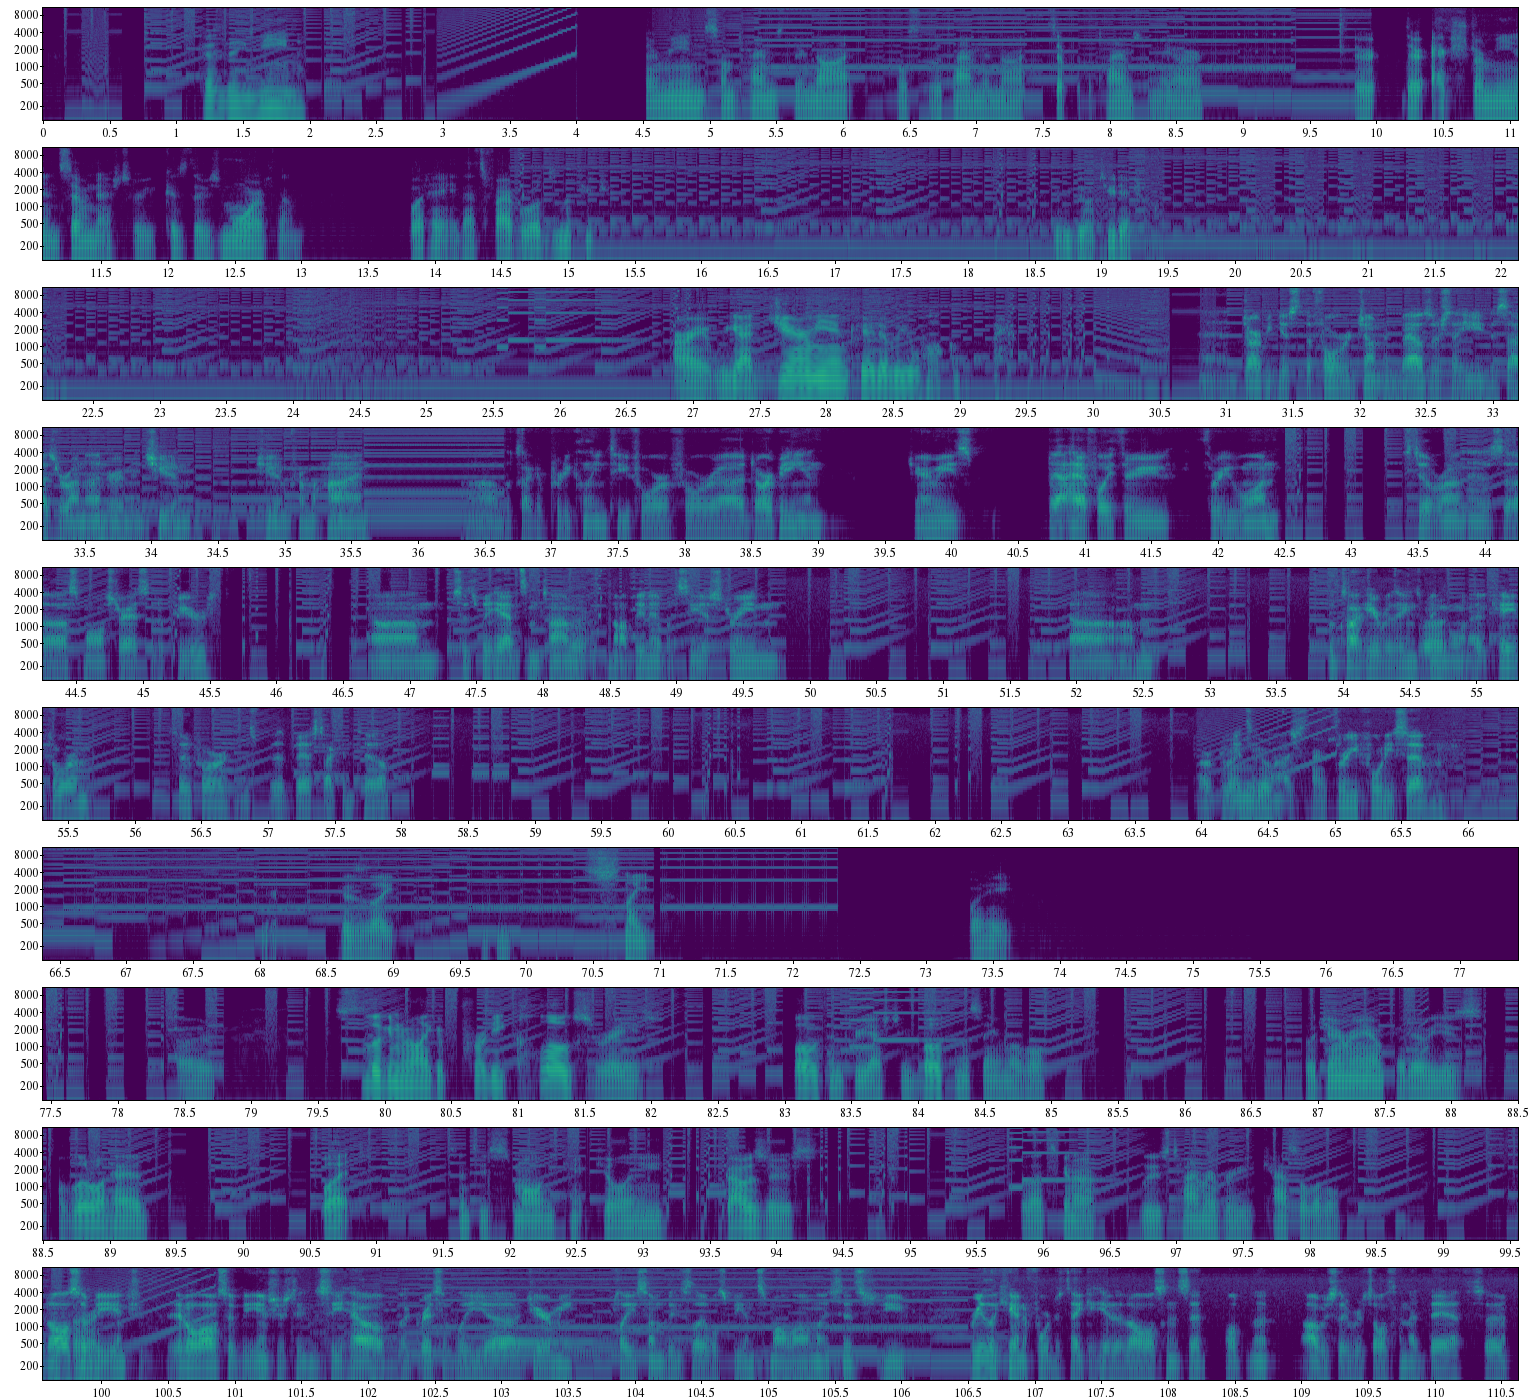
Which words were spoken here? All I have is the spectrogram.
Because they mean. They're mean, sometimes they're not. Most of the time they're not, except for the times when they are. They're they're extra mean in 7-3 because there's more of them. But hey, that's five worlds in the future. Here we go, 2 dash. Alright, we got Jeremy MKW. Welcome Darpey gets the forward jump jumping Bowser, so he decides to run under him and shoot him, shoot him from behind. Uh, looks like a pretty clean T4 for uh, Darpey, and Jeremy's about halfway through 3-1. Still run his uh, small strats, it appears. Um, since we had some time of not being able to see a stream, um, looks like everything's been going okay for him so far, as best I can tell. Let gets me a go nice first. 347. Because, like, you can snipe. But hey. Uh, it's looking like a pretty close race. Both in 3 2 both in the same level. But Jeremy MKW is a little ahead. But since he's small, he can't kill any Bowsers. So that's gonna lose time every castle level. It'll also be inter- it'll also be interesting to see how aggressively uh, Jeremy plays some of these levels being small only, since you really can't afford to take a hit at all, since that obviously results in a death. So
